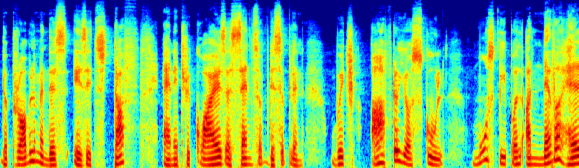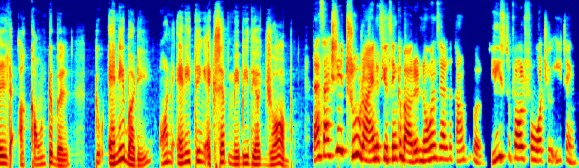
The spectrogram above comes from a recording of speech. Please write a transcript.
The problem in this is it's tough and it requires a sense of discipline, which after your school, most people are never held accountable to anybody on anything except maybe their job. That's actually true, Ryan. If you think about it, no one's held accountable, least of all for what you're eating.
